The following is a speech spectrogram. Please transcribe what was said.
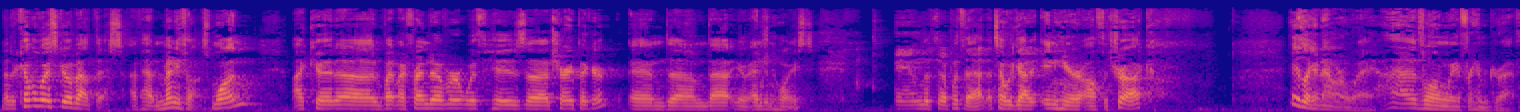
Now there are a couple ways to go about this. I've had many thoughts. One, I could uh, invite my friend over with his uh, cherry picker and um, that, you know, engine hoist and lift it up with that. That's how we got it in here off the truck. He's like an hour away. That's a long way for him to drive.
